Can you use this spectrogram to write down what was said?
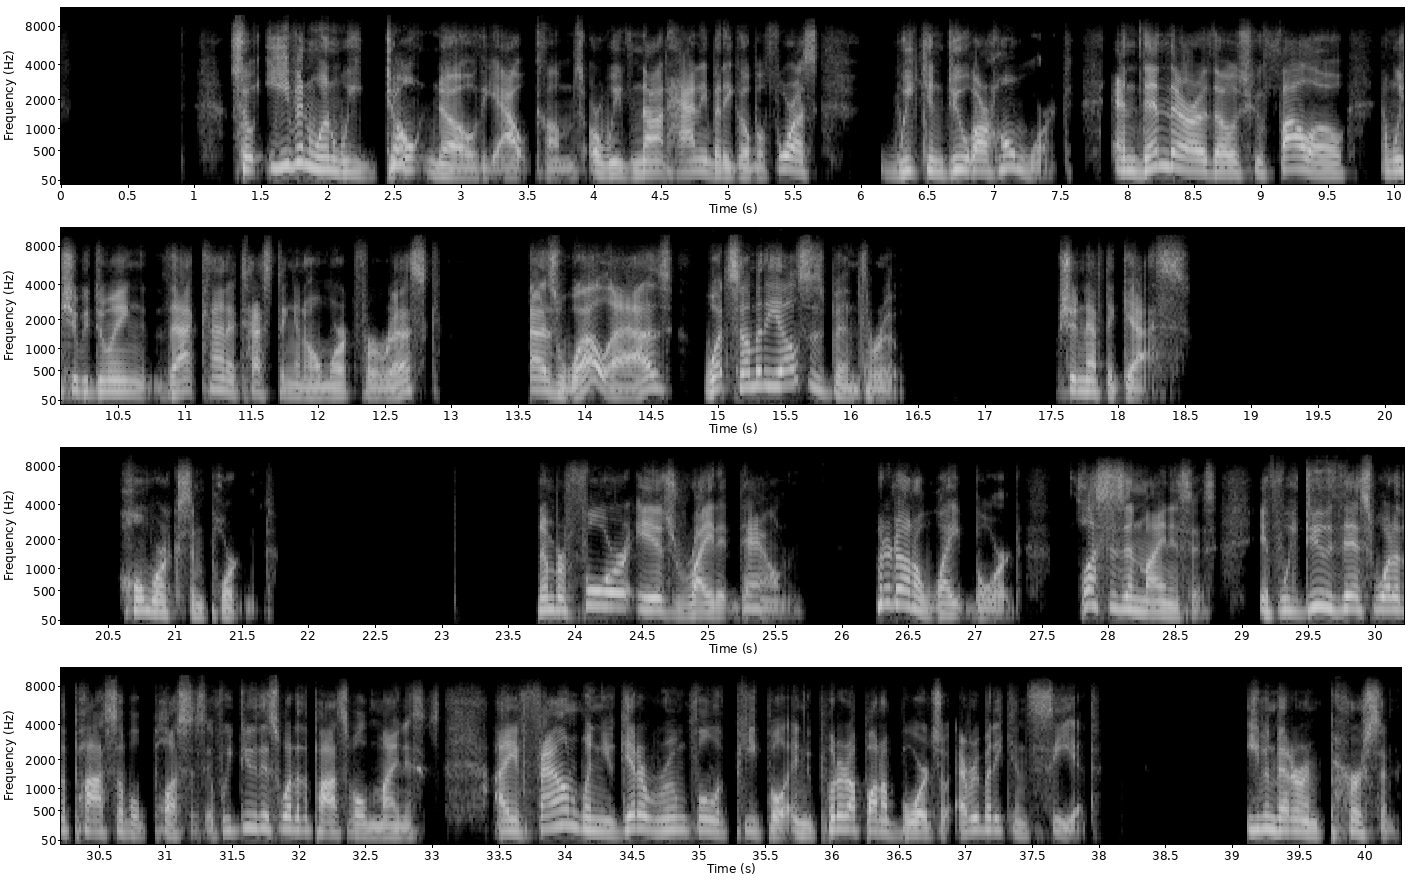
So even when we don't know the outcomes or we've not had anybody go before us, we can do our homework. And then there are those who follow, and we should be doing that kind of testing and homework for risk, as well as what somebody else has been through. We shouldn't have to guess. Homework's important. Number four is write it down. Put it on a whiteboard pluses and minuses. If we do this, what are the possible pluses? If we do this, what are the possible minuses? I have found when you get a room full of people and you put it up on a board so everybody can see it, even better in person.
